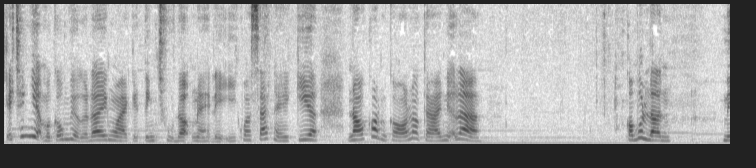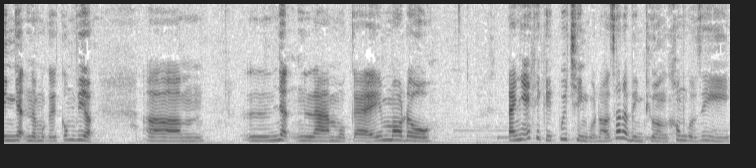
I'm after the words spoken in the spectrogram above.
cái trách nhiệm của công việc ở đây ngoài cái tính chủ động này để ý quan sát này kia nó còn có là cái nữa là có một lần mình nhận được một cái công việc uh, nhận là một cái model đáng nhẽ thì cái quy trình của nó rất là bình thường, không có gì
